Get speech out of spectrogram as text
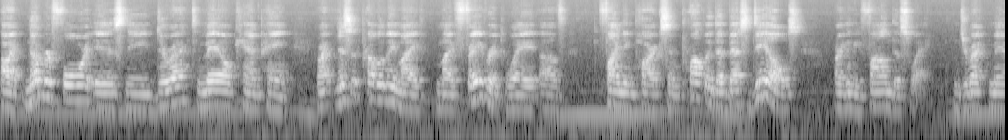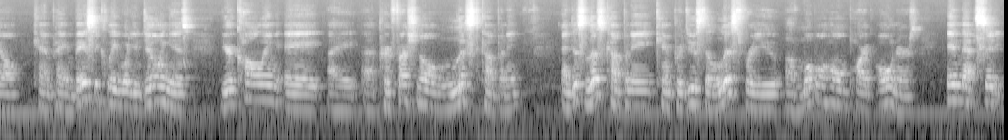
All right, number four is the direct mail campaign, right? This is probably my, my favorite way of finding parks and probably the best deals are going to be found this way, direct mail campaign. Basically what you're doing is you're calling a, a, a professional list company and this list company can produce a list for you of mobile home park owners in that city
